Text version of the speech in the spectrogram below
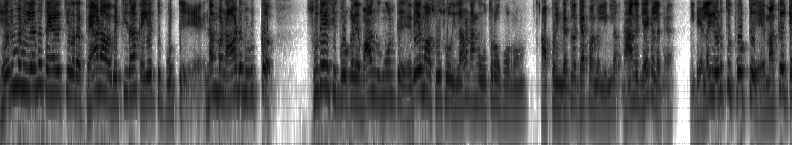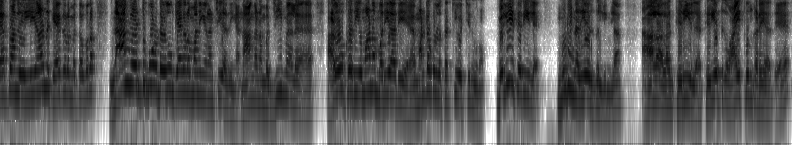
ஜெர்மனில இருந்து தயாரிச்சு வர பேனாவை வச்சுதான் கையெழுத்து போட்டு நம்ம நாடு முழுக்க சுதேசி பொருட்களை வாங்குங்கன்ட்டு வேமா சூசோ இல்லாம நாங்க உத்தரவு போடுறோம். அப்ப இந்த இடத்துல கேட்பாங்க இல்லைங்களா? நாங்க கேட்கலங்க. இதெல்லாம் எடுத்து போட்டு மக்கள் கேட்பாங்க இல்லையான்னு கேட்கறமே தவிர நாங்க எடுத்து போட்டு எதுவும் கேட்கற மாதிரி நீங்க நினைச்சுக்காதீங்க. நாங்க நம்ம ஜி மேல அளவுக்கு அதிகமான மரியாதையை மண்டக்குள்ள தச்சு வச்சிருக்கிறோம் வெளியே தெரியல. முடி நிறைய இருக்கு இல்லைங்களா? ஆளாலாம் தெரியல. தெரியறதுக்கு வாய்ப்பும் கிடையாது.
